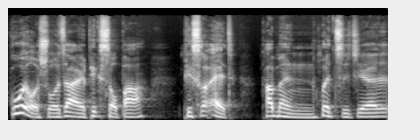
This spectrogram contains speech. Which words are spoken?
Google 有说在 Pixel 八、Pixel Eight 他们会直接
